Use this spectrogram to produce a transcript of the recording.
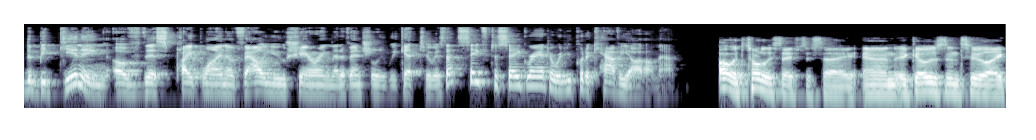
the beginning of this pipeline of value sharing that eventually we get to. Is that safe to say, Grant, or would you put a caveat on that? Oh, it's totally safe to say. And it goes into like,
